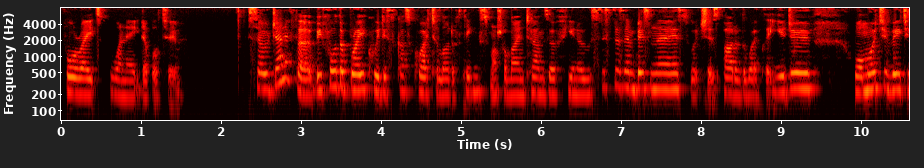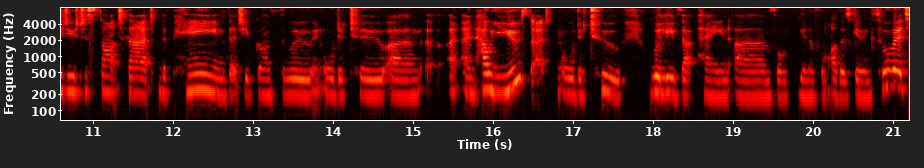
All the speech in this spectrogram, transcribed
481822. So, Jennifer, before the break, we discussed quite a lot of things, mashallah, in terms of, you know, sisters in business, which is part of the work that you do, what motivated you to start that, the pain that you've gone through in order to, um, and how you use that in order to relieve that pain um, from, you know, from others going through it.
